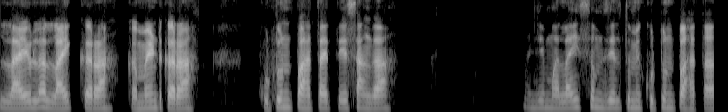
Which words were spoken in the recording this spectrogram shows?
लाईव्हला लाईक करा कमेंट करा. कुठून पाहताय ते सांगा. म्हणजे मलाही समजेल तुम्ही कुठून पाहता.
